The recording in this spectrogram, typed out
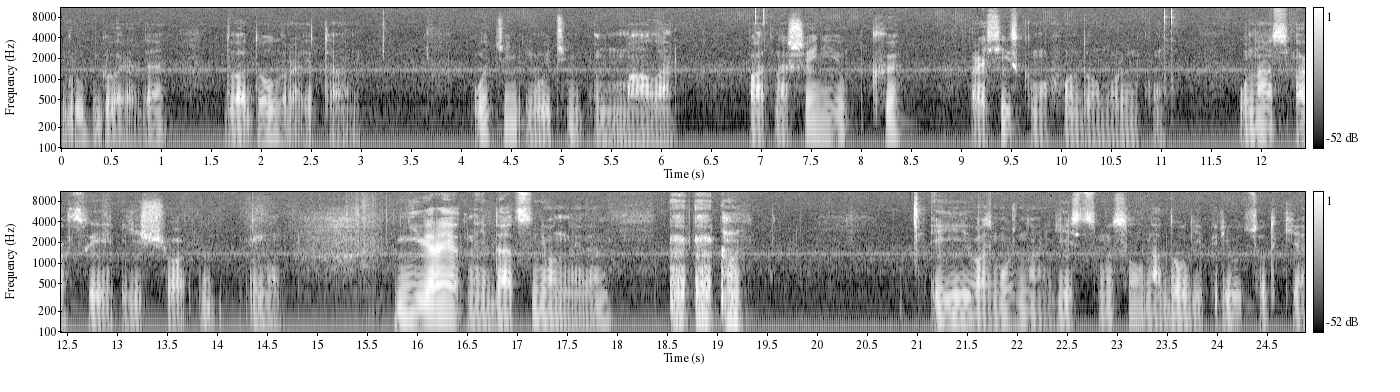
грубо говоря, да, 2 доллара это очень и очень мало по отношению к российскому фондовому рынку. У нас акции еще ну, невероятно недооцененные, да? И, возможно, есть смысл на долгий период все-таки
